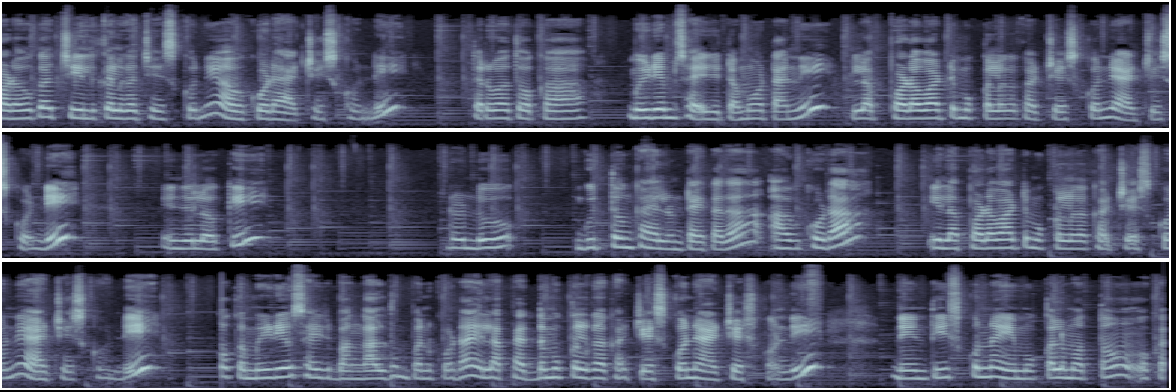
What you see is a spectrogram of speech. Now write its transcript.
పొడవుగా చీలికలుగా చేసుకొని అవి కూడా యాడ్ చేసుకోండి. తర్వాత ఒక మీడియం సైజు టమోటాని ఇలా పొడవాటి ముక్కలుగా కట్ చేసుకొని యాడ్ చేసుకోండి. ఇందులోకి రెండు గుత్తొంకాయలు ఉంటాయి కదా అవి కూడా ఇలా పొడవాటి ముక్కలుగా కట్ చేసుకొని యాడ్ చేసుకోండి. ఒక మీడియం సైజ్ బంగాళదుంపను కూడా ఇలా పెద్ద ముక్కలుగా కట్ చేసుకొని యాడ్ చేసుకోండి. నేను తీసుకున్న ఈ ముక్కలు మొత్తం ఒక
